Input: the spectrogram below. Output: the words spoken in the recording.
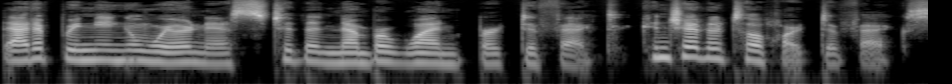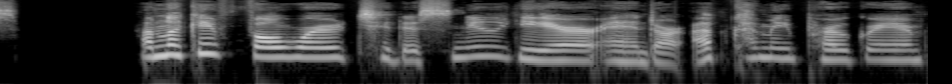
that of bringing awareness to the number one birth defect, congenital heart defects. I'm looking forward to this new year and our upcoming program.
